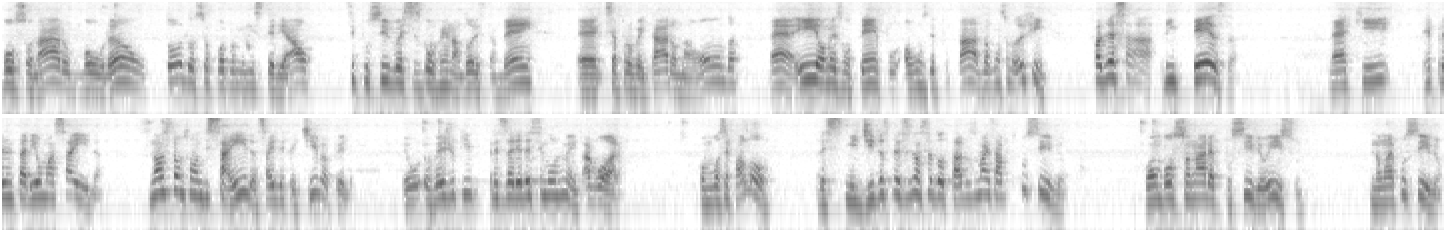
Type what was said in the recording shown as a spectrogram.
Bolsonaro, Mourão, todo o seu corpo ministerial, se possível esses governadores também, é, que se aproveitaram da onda, né, e ao mesmo tempo alguns deputados, alguns senadores, enfim, fazer essa limpeza né, que representaria uma saída. Se nós estamos falando de saída, saída efetiva, Pedro, eu, eu vejo que precisaria desse movimento. Agora, como você falou, medidas precisam ser adotadas o mais rápido possível. Com o Bolsonaro é possível isso? Não é possível.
